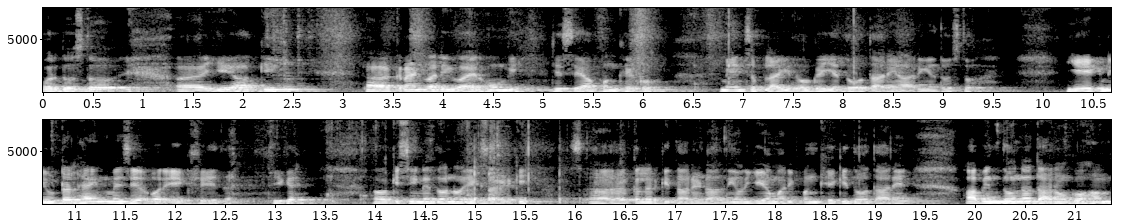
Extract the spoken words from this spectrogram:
और दोस्तों ये आपकी करंट वाली वायर होंगी, जिससे आप पंखे को मेन सप्लाई दोगे। ये दो तारें आ रही हैं दोस्तों। ये एक न्यूट्रल है इनमें से और एक फ़ेज़ है, ठीक है? और किसी ने दोनों एक साइड की कलर की तारें डाल दी और ये हमारी पंखे की दो तारें अब इन दोनों तारों को हम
